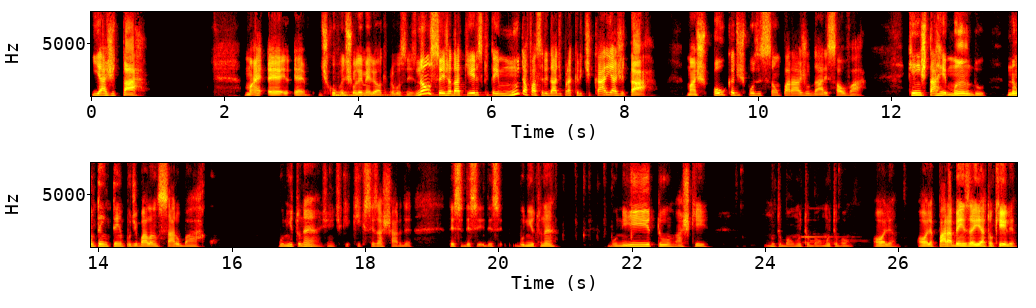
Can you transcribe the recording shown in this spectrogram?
e agitar. Mas, é, é, desculpa, deixa eu ler melhor aqui para vocês. Não seja daqueles que têm muita facilidade para criticar e agitar, mas pouca disposição para ajudar e salvar. Quem está remando não tem tempo de balançar o barco. Bonito, né, gente? O que, que, vocês acharam de, desse, desse, desse. Bonito, né? Bonito. Acho que. Muito bom, muito bom, muito bom. Olha, olha, parabéns aí, Ayrton Killer.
